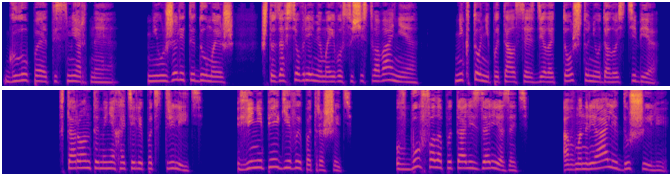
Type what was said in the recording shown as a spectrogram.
Глупая ты смертная, неужели ты думаешь, что за все время моего существования никто не пытался сделать то, что не удалось тебе. В Торонто меня хотели подстрелить, в Виннипеге выпотрошить, в Буффало пытались зарезать, а в Монреале душили.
